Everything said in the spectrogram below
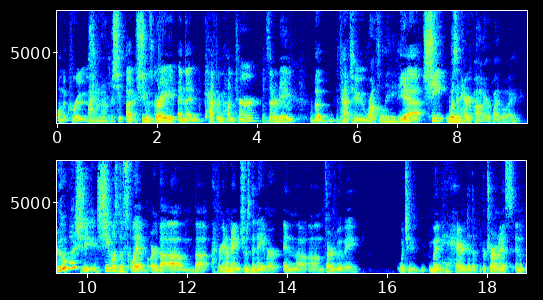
on the cruise. I don't know, but she, I, she was great, and then Kathryn Hunter is that her name? The tattoo. brothel lady. Yeah. She was in Harry Potter, by the way. Who was she? She was the squib or the um the I forget her name. She was the neighbor in the um third movie when she when Harry did the Patronus and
